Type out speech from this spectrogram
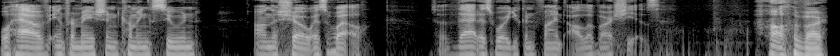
will have information coming soon on the show as well. So that is where you can find all of our shiz. all of our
